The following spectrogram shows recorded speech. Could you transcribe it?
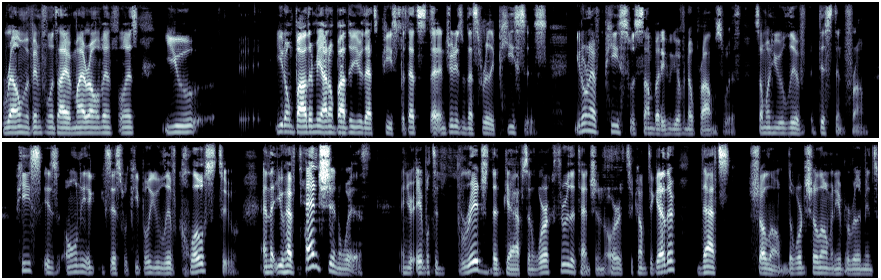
realm of influence, I have my realm of influence. You you don't bother me, I don't bother you, that's peace. But that's that in Judaism that's really pieces. You don't have peace with somebody who you have no problems with, someone who you live distant from. Peace is only exists with people you live close to and that you have tension with and you're able to bridge the gaps and work through the tension in order to come together. That's shalom. The word shalom in hebrew really means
